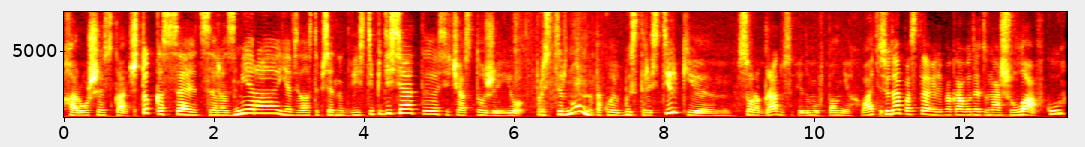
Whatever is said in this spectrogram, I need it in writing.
хорошая скатерть. Что касается размера, я взяла 150 на 250, сейчас тоже ее простерну на такой быстрой стирке, 40 градусов, я думаю, вполне хватит. Сюда поставили пока вот эту нашу лавку,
